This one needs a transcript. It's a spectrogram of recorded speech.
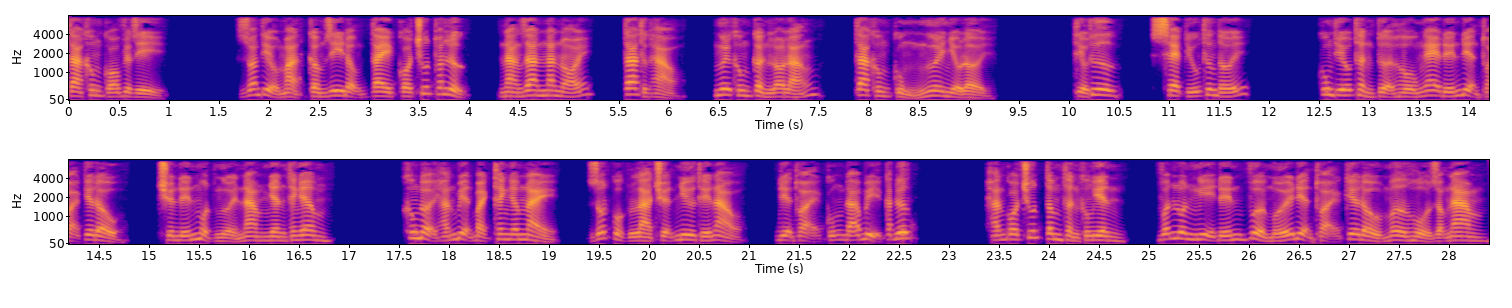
Ta không có việc gì. Doan tiểu mạt cầm di động tay có chút thoát lực, nàng gian nan nói, ta thực hảo, ngươi không cần lo lắng, ta không cùng ngươi nhiều lời. Tiểu thư, xe cứu thương tới. Cung thiếu thần tựa hồ nghe đến điện thoại kia đầu, truyền đến một người nam nhân thanh âm. Không đợi hắn biện bạch thanh âm này, rốt cuộc là chuyện như thế nào, điện thoại cũng đã bị cắt đứt. Hắn có chút tâm thần không yên, vẫn luôn nghĩ đến vừa mới điện thoại kia đầu mơ hồ giọng nam,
